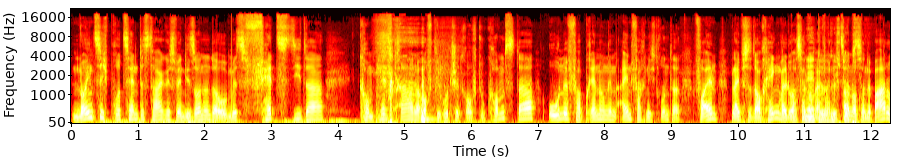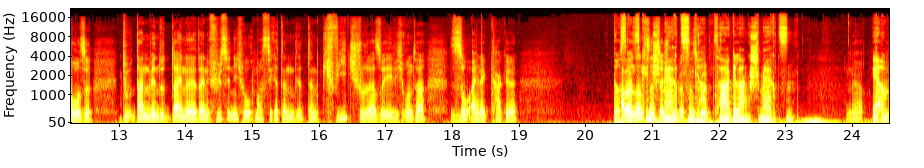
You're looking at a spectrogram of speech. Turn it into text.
90% des Tages, wenn die Sonne da oben ist, fetzt die da komplett gerade auf die Rutsche drauf. Du kommst da ohne Verbrennungen einfach nicht runter. Vor allem bleibst du da auch hängen, weil du hast halt Nee, auch einfach du nichts an stirbst. außer eine Badehose. Du, dann, wenn du deine, deine Füße nicht hochmachst, Digga, dann, dann quietscht du da so ewig runter. So eine Kacke. Du hast aber als ansonsten Kind Schmerzen ganz cool. gehabt, tagelang Schmerzen. Ja. Ja,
